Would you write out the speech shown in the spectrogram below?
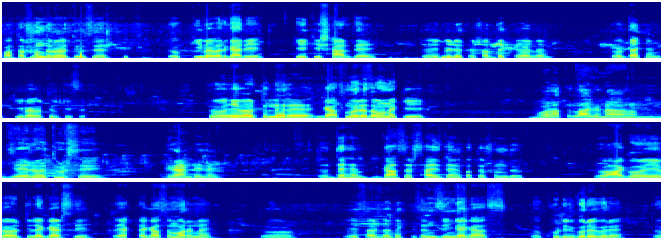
কত সুন্দরভাবে তুলছে, তো কীভাবে গাড়ি কি কি সার দেয়, তো এই ভিডিওতে সব দেখতে পারবেন। তো দেখেন কীভাবে তুলতেছে। তো এইভাবে তুললে হারে গাছ মরে যাব নাকি? মরা তো লাগে না এখন যে রোদ উঠছে গ্যারান্টি নাই। তো দেখেন গাছের সাইজ দেখেন কত সুন্দর। তো আগে এইভাবে তুলে গাড়ছি তো একটা গাছও মরে নাই। তো এই সাইডে দেখতেছেন ঝিঙ্গা গাছ তো খুঁটির ঘুরে ঘুরে তো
